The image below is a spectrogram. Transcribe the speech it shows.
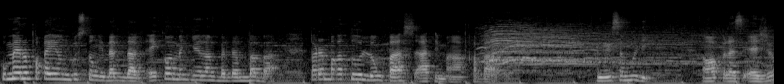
Kung meron pa kayong gustong idagdag, ay comment nyo lang badang baba para makatulong pa sa ating mga kabago. Hanggang sa muli, ako pala si Ejo,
